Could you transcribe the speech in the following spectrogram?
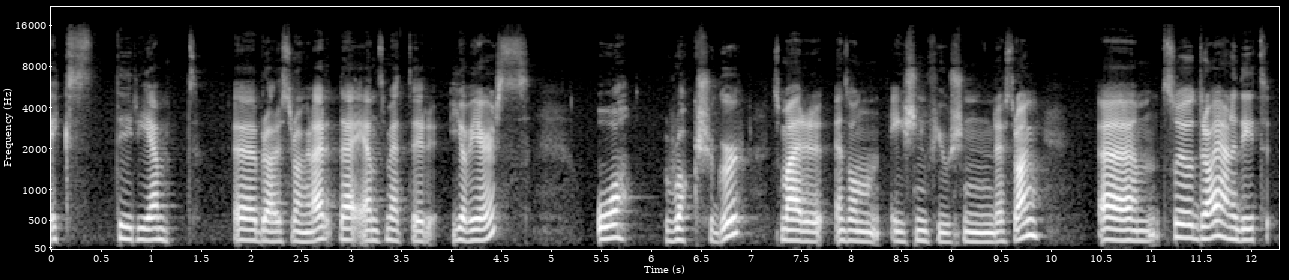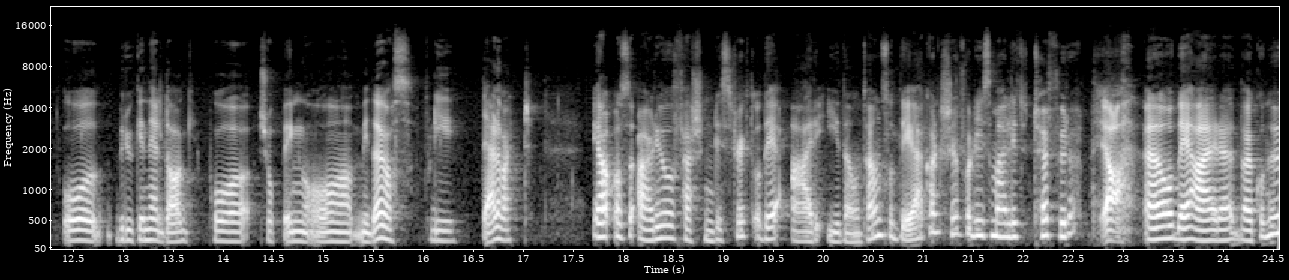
ekstremt eh, bra restauranter der. Det er en som heter Javiers og Rock Sugar, som er en sånn Asian fusion-restaurant. Eh, så dra gjerne dit og bruk en hel dag på shopping og middag, ass. Fordi det er det verdt. Ja, og så er det jo Fashion District, og det er i downtown. Så det er kanskje for de som er litt tøffere. Ja. Eh, og det er, der kan du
